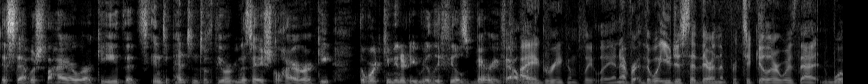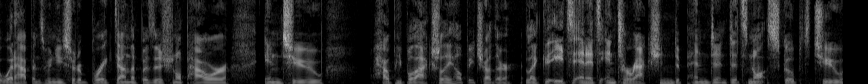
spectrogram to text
establish the hierarchy that's independent of the organizational hierarchy, the word community really feels very valid. I agree completely. And ever, what you just said there in the particular was that what, what happens when you sort of break down the positional power into how people actually help each other. Like it's and it's interaction dependent. It's not scoped to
